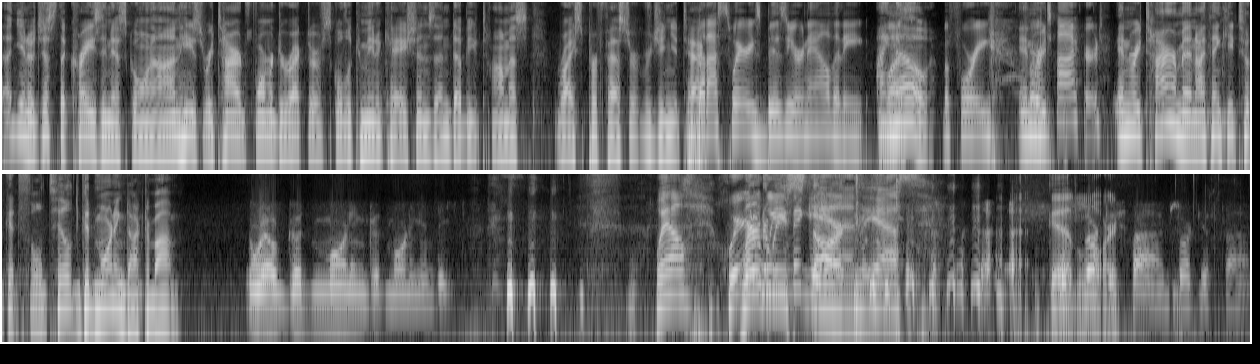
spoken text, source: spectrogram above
uh, you know, just the craziness going on. He's retired former director of School of Communications and W. Thomas Rice professor at Virginia Tech. But I swear he's busier now than he I was know. before he In re- retired. In retirement, I think he took it full tilt. Good morning, Dr. Bob. Well, good morning, good morning indeed. Well, where, Where do, do we begin? start? Yes. Good Circus lord. time, circus time.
